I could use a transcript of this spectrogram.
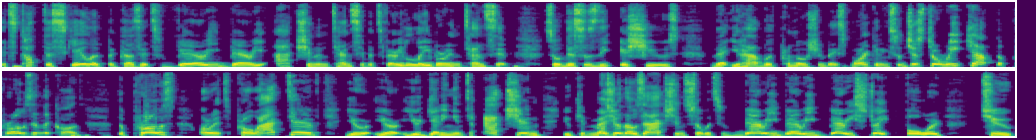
it's tough to scale it because it's very, very action intensive. It's very labor intensive. So this is the issues that you have with promotion based marketing. So just to recap the pros and the cons, the pros are it's proactive. You're, you're, you're getting into action. You can measure those actions. So it's very, very, very straightforward to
